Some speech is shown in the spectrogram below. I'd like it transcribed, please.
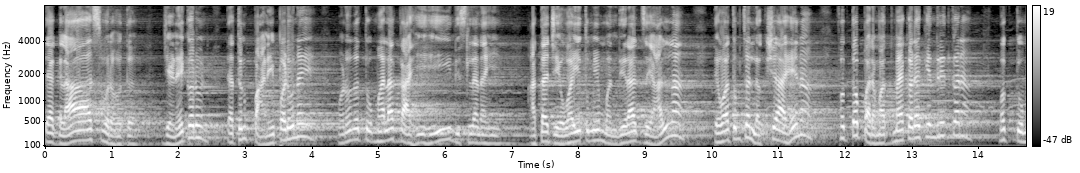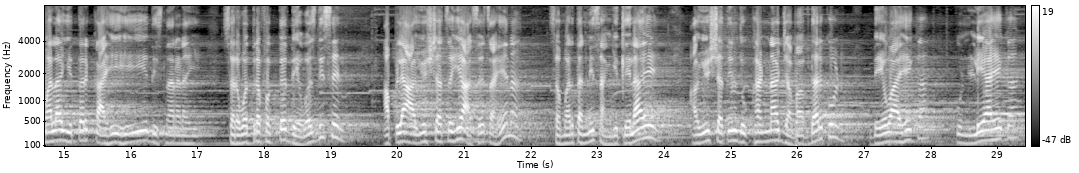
त्या ग्लासवर होतं. जेणेकरून त्यातून पाणी पडू नये म्हणून तुम्हाला काहीही दिसलं नाही. आता जेव्हाही तुम्ही मंदिरात जाल ना तेव्हा तुमचं लक्ष आहे ना फक्त परमात्म्याकडे केंद्रित करा. मग तुम्हाला इतर काहीही दिसणार नाही. सर्वत्र फक्त देवच दिसेल. आपल्या आयुष्याचंही असंच आहे ना. समर्थांनी सांगितलेलं आहे. आयुष्यातील दुःखांना जबाबदार कोण? देव आहे का? कुंडली आहे का?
